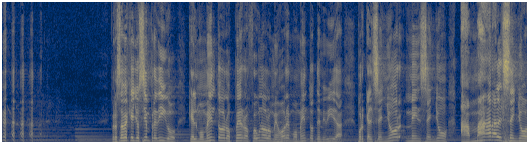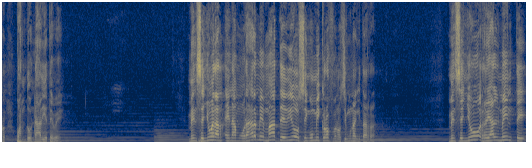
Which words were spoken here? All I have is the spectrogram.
Pero sabes que yo siempre digo que el momento de los perros fue uno de los mejores momentos de mi vida, porque el Señor me enseñó a amar al Señor cuando nadie te ve. Me enseñó a enamorarme más de Dios sin un micrófono, sin una guitarra. Me enseñó realmente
